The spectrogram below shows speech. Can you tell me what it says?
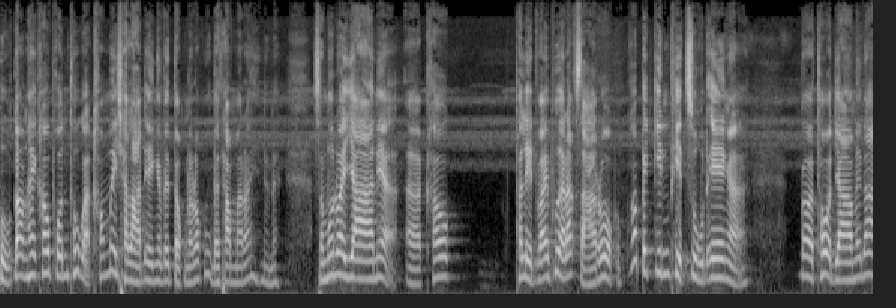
ถูกต้องให้เขาพ้นทุกข์อะเขาไม่ฉลาดเองไปตกนรกไปทำอะไรเนี่ยนะสมมุติว่ายาเนี่ยเขาผลิตไว้เพื่อรักษาโรคก็ไปกินผิดสูตรเองอะ ก็โทษยาไม่ได้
